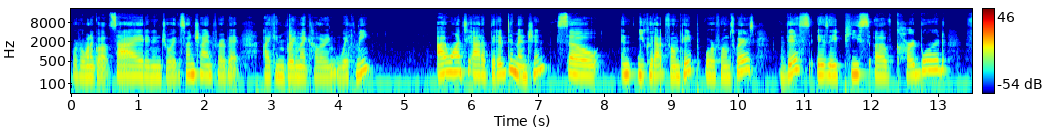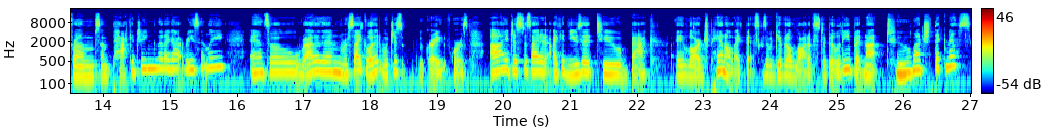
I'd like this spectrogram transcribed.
or if I want to go outside and enjoy the sunshine for a bit, I can bring my coloring with me. I want to add a bit of dimension, so and you could add foam tape or foam squares. This is a piece of cardboard from some packaging that I got recently. And so rather than recycle it, which is great, of course, I just decided I could use it to back a large panel like this because it would give it a lot of stability but not too much thickness.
